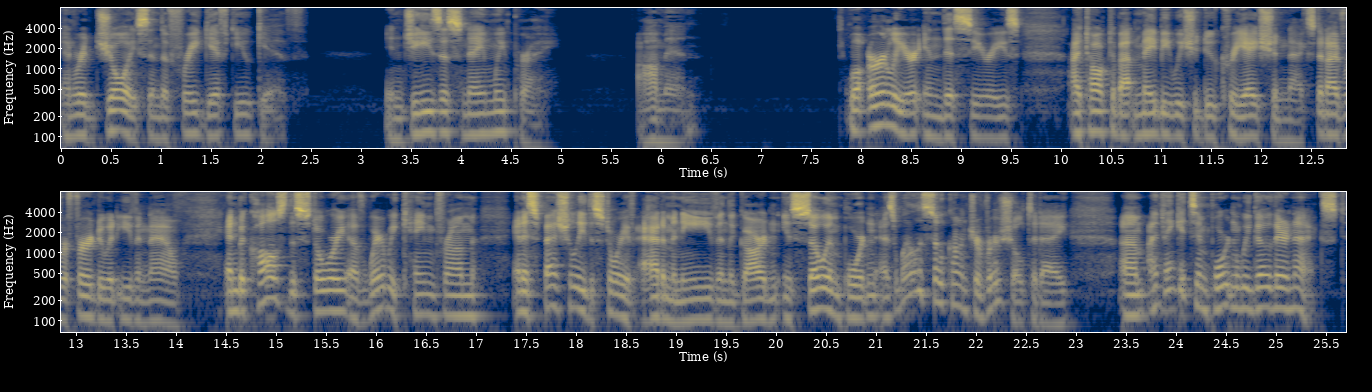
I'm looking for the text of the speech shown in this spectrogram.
and rejoice in the free gift you give. In Jesus' name we pray. Amen. Well, earlier in this series, I talked about maybe we should do creation next, and I've referred to it even now. And because the story of where we came from, and especially the story of Adam and Eve in the garden, is so important as well as so controversial today, um, I think it's important we go there next.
